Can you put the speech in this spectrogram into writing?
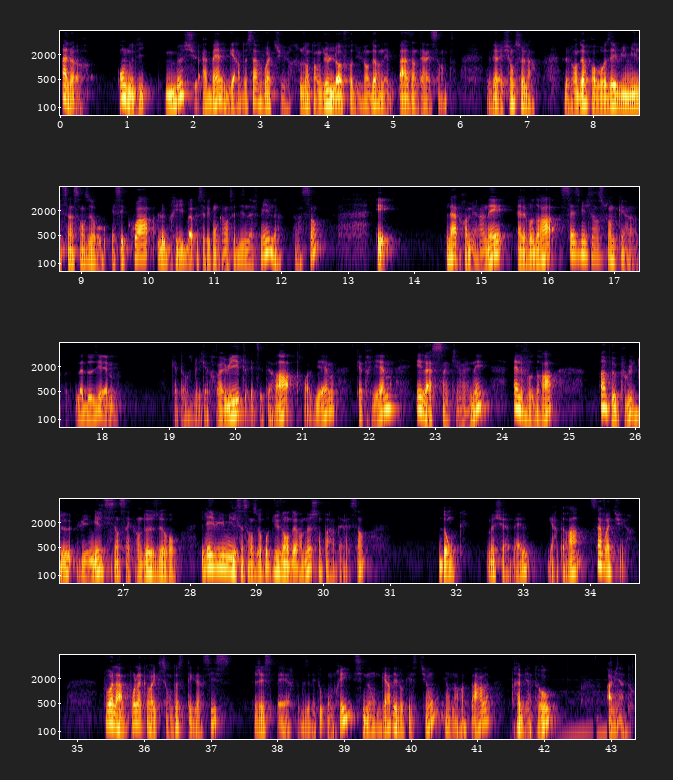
Alors, on nous dit, Monsieur Abel garde sa voiture. Sous-entendu, l'offre du vendeur n'est pas intéressante. Vérifions cela. Le vendeur proposait 8500 euros. Et c'est quoi le prix? Bah, Vous savez qu'on commence à 19 500. Et la première année, elle vaudra 16 575. La deuxième, 14 088, etc. Troisième, quatrième. Et la cinquième année, elle vaudra un peu plus de 8 652 euros. Les 8 500 euros du vendeur ne sont pas intéressants. Donc, M. Abel gardera sa voiture. Voilà pour la correction de cet exercice. J'espère que vous avez tout compris. Sinon, gardez vos questions et on en reparle très bientôt. À bientôt.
